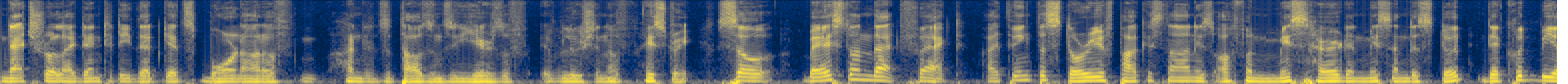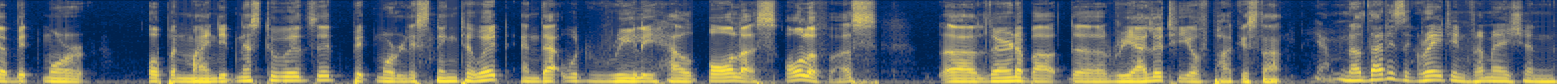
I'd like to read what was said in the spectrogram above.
natural identity that gets born out of hundreds of thousands of years of evolution of history. So, based on that fact, I think the story of Pakistan is often misheard and misunderstood. There could be a bit more open mindedness towards it, bit more listening to it, and that would really help all us, all of us, uh, learn about the reality of Pakistan. Yeah, now that is a great information.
